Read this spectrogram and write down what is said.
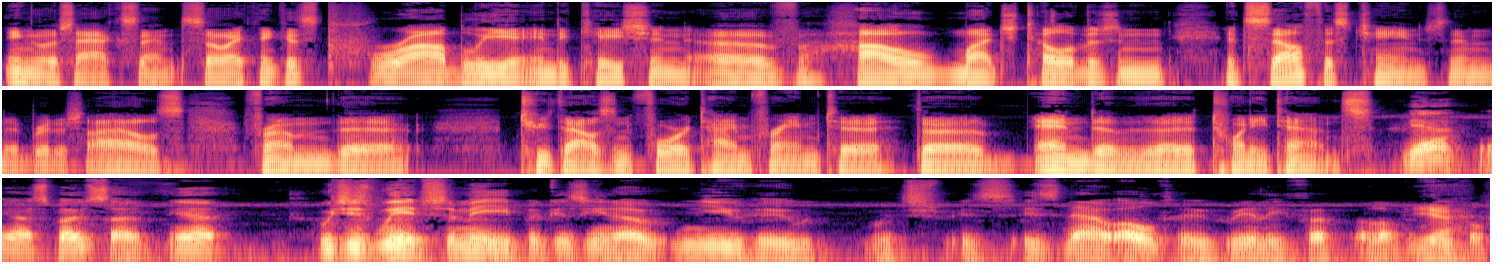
English accent. So I think it's probably an indication of how much television itself has changed in the British Isles from the 2004 timeframe to the end of the 2010s. Yeah, yeah, I suppose so. Yeah, which is weird to me because you know New Who, which is is now Old Who, really for a lot of Yeah. people,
